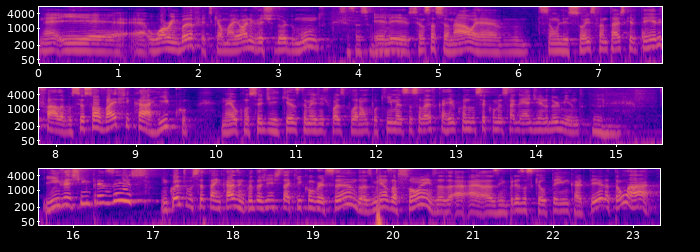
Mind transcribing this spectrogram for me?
Né? E é, é, o Warren Buffett, que é o maior investidor do mundo, sensacional. ele sensacional, é, são lições fantásticas que ele tem. Ele fala: você só vai ficar rico né? O conceito de riqueza também a gente pode explorar um pouquinho, mas você só vai ficar rico quando você começar a ganhar dinheiro dormindo. Uhum. E investir em empresas é isso. Enquanto você está em casa, enquanto a gente está aqui conversando, as minhas ações, as, as, empresas que eu tenho em carteira estão lá.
